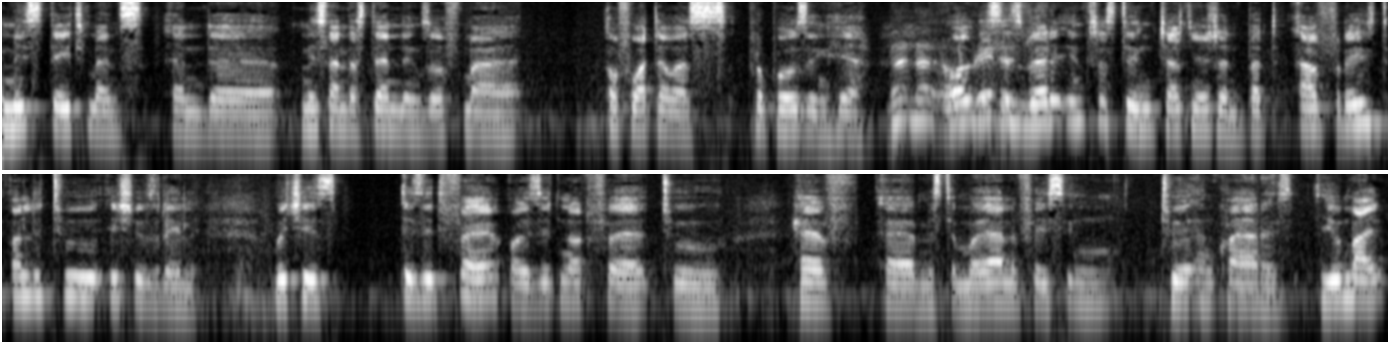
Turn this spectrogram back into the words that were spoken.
misstatements and uh, misunderstandings of my of what I was proposing here. No, no, All this is very interesting, Judge Nugent, but I've raised only two issues really, which is is it fair or is it not fair to have uh, Mr. Moyane facing two inquiries? You might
